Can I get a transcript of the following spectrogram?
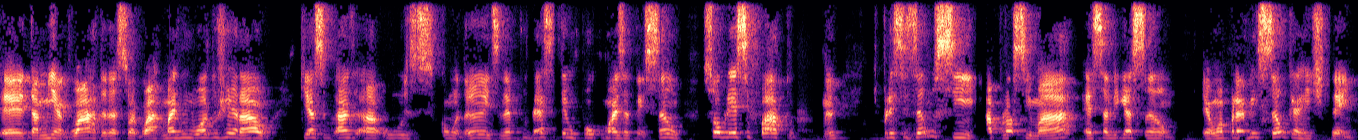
é, da minha guarda, da sua guarda, mas no modo geral, que as, a, a, os comandantes né, pudessem ter um pouco mais atenção sobre esse fato. Né? Precisamos sim aproximar essa ligação. É uma prevenção que a gente tem.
